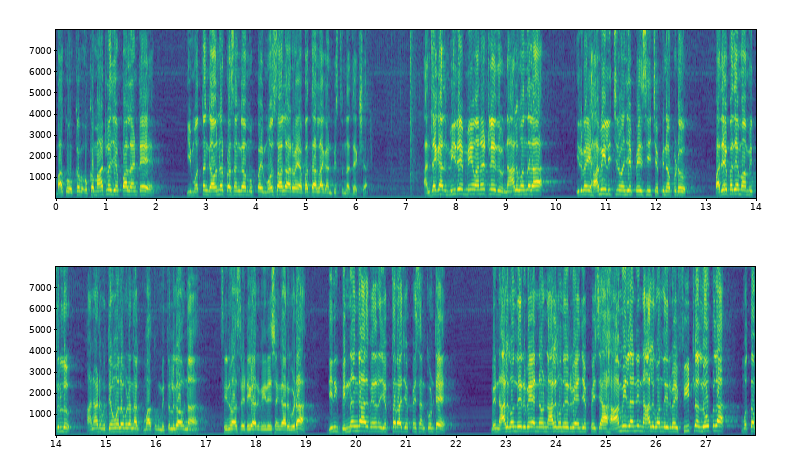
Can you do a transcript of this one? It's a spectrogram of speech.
మాకు ఒక ఒక మాటలో చెప్పాలంటే ఈ మొత్తం గవర్నర్ ప్రసంగం ముప్పై మోసాలు అరవై అబద్ధాల్లాగా అనిపిస్తుంది అధ్యక్ష. అంతేకాదు మీరే మేము అనట్లేదు. నాలుగు వందల ఇరవై హామీలు ఇచ్చినామని చెప్పేసి చెప్పినప్పుడు పదే పదే మా మిత్రులు ఆనాడు ఉద్యమంలో కూడా నాకు మాతో మిత్రులుగా ఉన్న శ్రీనివాస్ రెడ్డి గారు వీరేశం గారు కూడా దీనికి భిన్నంగా ఏదైనా చెప్తారా చెప్పేసి అనుకుంటే మీరు నాలుగు వందల ఇరవై అన్నాం నాలుగు వందల ఇరవై అని చెప్పేసి ఆ హామీలన్నీ నాలుగు వందల ఇరవై ఫీట్ల లోపల మొత్తం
